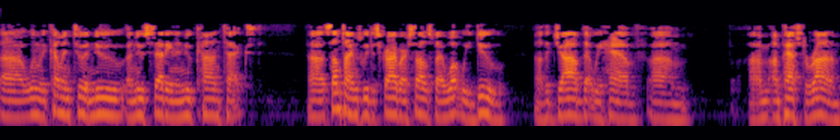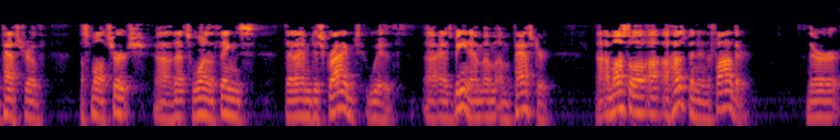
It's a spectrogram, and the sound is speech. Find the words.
uh, when we come into a new a new setting, a new context. Uh, sometimes we describe ourselves by what we do, uh, the job that we have. Um, I'm, I'm Pastor Ron. I'm pastor of a small church. Uh, that's one of the things that I'm described with uh, as being. I'm, I'm, I'm a pastor. Uh, I'm also a, a husband and a father. There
